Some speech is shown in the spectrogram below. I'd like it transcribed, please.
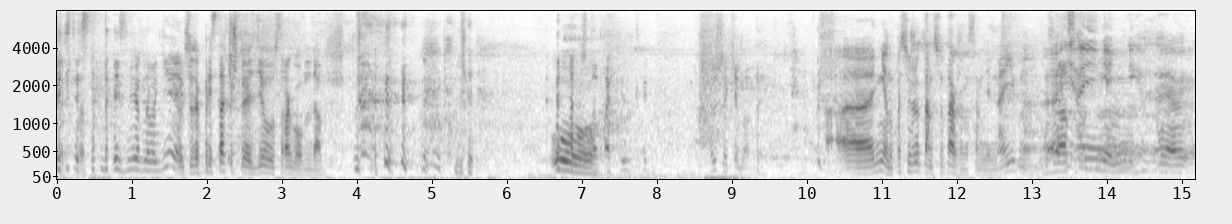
естественно, да, из мирного гея. Все так представьте, что я сделаю с рогом, да. О, Хорошее кино. А, Не, ну по сюжету там все так же, на самом деле, наивно. Ужасно, Э, да. не, не, э,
